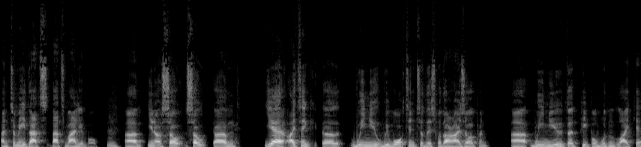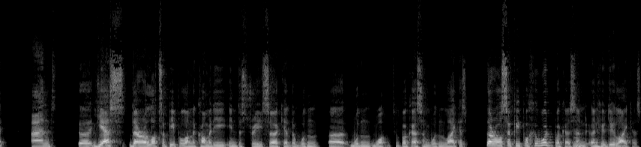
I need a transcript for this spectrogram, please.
And to me, that's that's valuable. Um, you know, so so um, yeah, I think uh, we knew we walked into this with our eyes open. Uh, we knew that people wouldn't like it, and uh, yes, there are lots of people on the comedy industry circuit that wouldn't uh, wouldn't want to book us and wouldn't like us. There are also people who would book us and, and who do like us.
